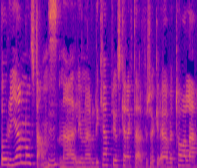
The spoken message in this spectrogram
början någonstans mm. när Leonardo DiCaprios karaktär försöker övertala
